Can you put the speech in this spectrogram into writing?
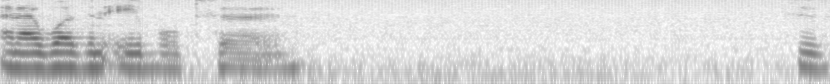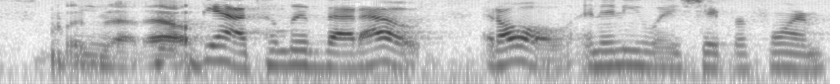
And I wasn't able to to live you know, that to, out. Yeah, to live that out at all in any way, shape, or form.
